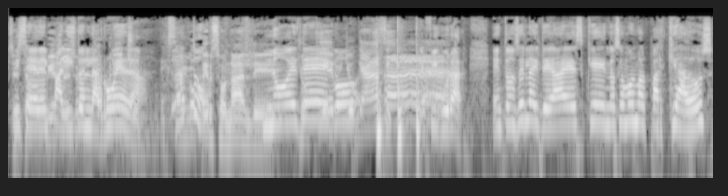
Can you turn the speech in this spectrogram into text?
Se ni ser el palito en la capricho, rueda. algo Exacto. personal de, No es yo de quiero, ego, yo Entonces la idea es que no seamos mal parqueados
